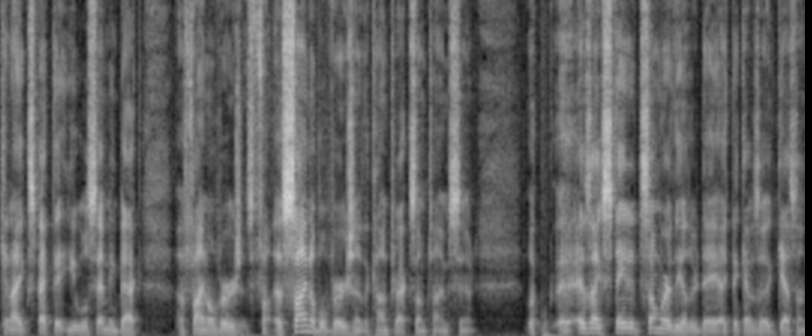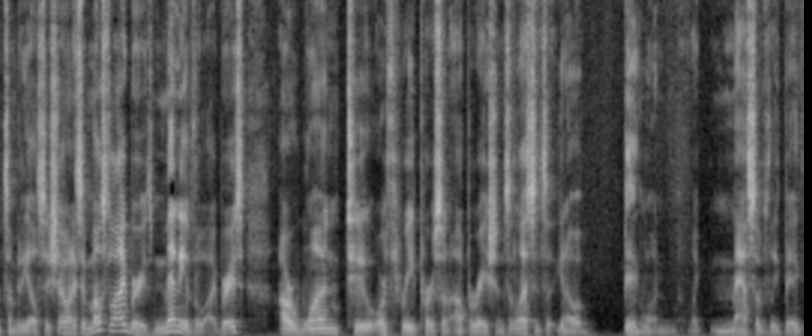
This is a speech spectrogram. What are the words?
can I expect that you will send me back a final version, a signable version of the contract sometime soon? Look, as I stated somewhere the other day, I think I was a guest on somebody else's show, and I said most libraries, many of the libraries, are one, two, or three person operations, unless it's you know a big one, like massively big.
